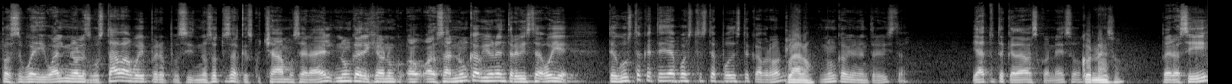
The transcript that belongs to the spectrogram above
Pues, güey, igual no les gustaba, güey, pero pues si nosotros al que escuchábamos era él, nunca dijeron, o, o sea, nunca vi una entrevista, oye, ¿te gusta que te haya puesto este apodo este cabrón? Claro. Nunca vi una entrevista. Ya tú te quedabas con eso. Con eso. Pero sí,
